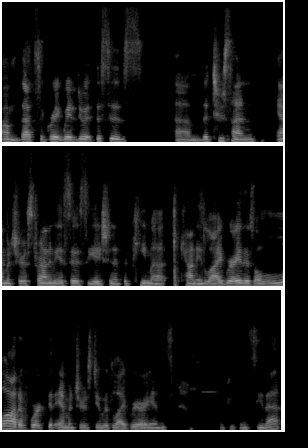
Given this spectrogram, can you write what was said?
um, that's a great way to do it. This is um, the Tucson Amateur Astronomy Association at the Pima County Library. There's a lot of work that amateurs do with librarians, if you can see that.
